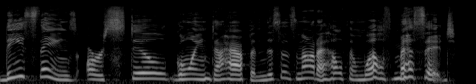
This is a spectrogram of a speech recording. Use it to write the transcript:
these things are still going to happen. This is not a health and wealth message.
